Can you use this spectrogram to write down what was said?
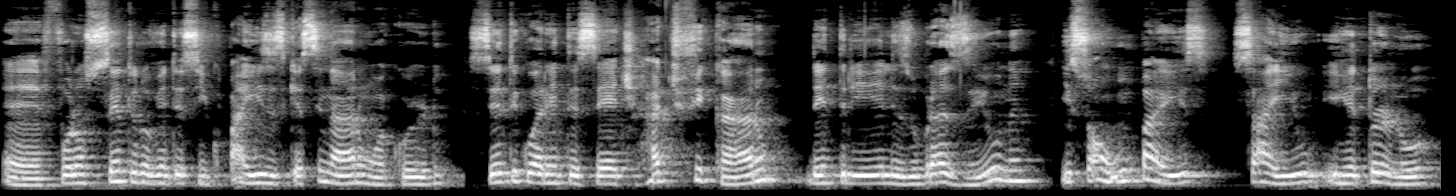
É, foram 195 países que assinaram o acordo, 147 ratificaram, dentre eles o Brasil, né? e só um país saiu e retornou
